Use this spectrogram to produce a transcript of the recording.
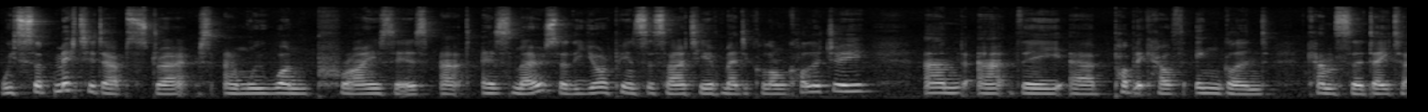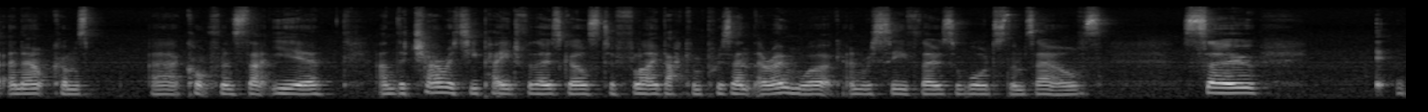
we submitted abstracts and we won prizes at ESMO, so the European Society of Medical Oncology, and at the uh, Public Health England Cancer Data and Outcomes uh, conference that year. And the charity paid for those girls to fly back and present their own work and receive those awards themselves. So it,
